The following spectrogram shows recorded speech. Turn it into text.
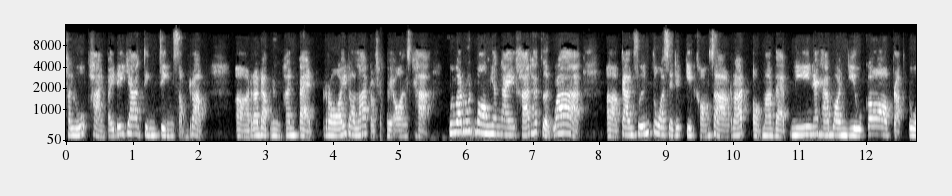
ทะลุผ่านไปได้ยากจริง ๆสำหรับระดับ 1,800 ดอลลาร์ต่อทรัลออนซ์ค่ะ คุณวรุษมองยังไงคะ ถ้าเกิดว่าการฟื้นตัวเศรษฐกิจของสหรัฐออกมาแบบนี้นะคะบอลยิวก็ปรับตัว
